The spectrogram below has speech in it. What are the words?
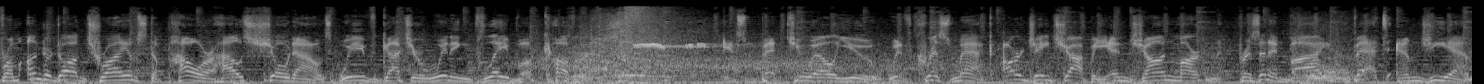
From underdog triumphs to powerhouse showdowns, we've got your winning playbook covered. It's BetQLU with Chris Mack, RJ Choppy, and John Martin, presented by BetMGM.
